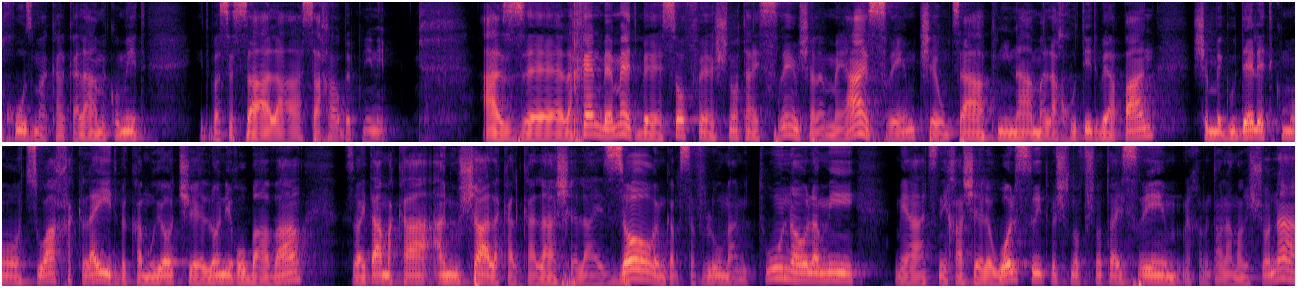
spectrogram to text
95% מהכלכלה המקומית התבססה על הסחר בפנינים. אז אה, לכן באמת בסוף אה, שנות ה-20 של המאה ה-20, כשהומצאה הפנינה המלאכותית ביפן, שמגודלת כמו תשואה חקלאית בכמויות שלא נראו בעבר, זו הייתה מכה אנושה לכלכלה של האזור, הם גם סבלו מהמיתון העולמי, מהצניחה של וול סטריט בשנות שנות ה-20, מלחמת העולם הראשונה,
